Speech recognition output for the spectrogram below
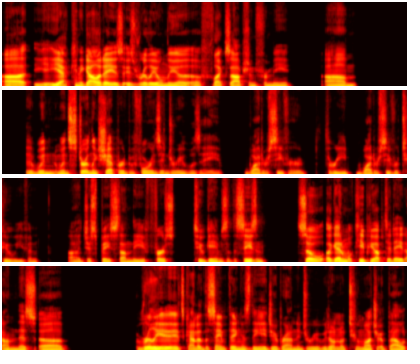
uh, yeah, Kenny Golladay is is really only a, a flex option for me. Um, when when Sterling Shepard before his injury was a wide receiver three, wide receiver two, even uh, just based on the first two games of the season. So again, we'll keep you up to date on this. Uh, really, it's kind of the same thing as the AJ Brown injury. We don't know too much about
